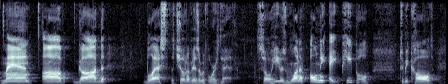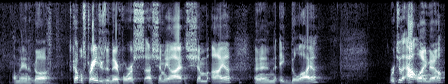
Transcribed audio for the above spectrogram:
man of God, blessed the children of Israel before his death. So he was one of only eight people to be called a man of God. A couple of strangers in there for us uh, Shemaiah, Shemaiah and Igdaliah. We're to the outline now,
